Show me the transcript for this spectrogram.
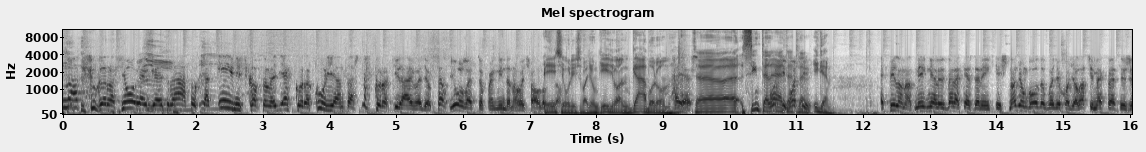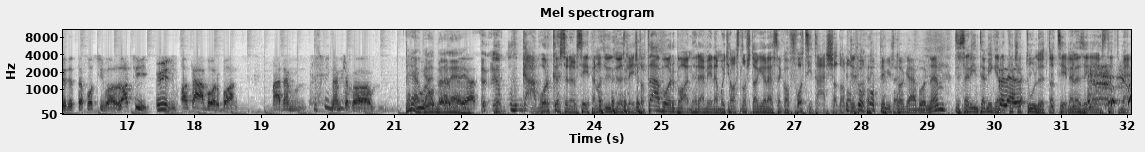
Napsugaras, jó reggelt rátok! Hát én is kaptam egy ekkora kurjántást, mekkora király vagyok. Szev- Jól vagytok meg minden, ahogy hallottam. És jól is vagyunk, így van, Gáborom. Helyes. Hát, eh, szinte Bocsi, lehetetlen. bocsi. Igen. Egy pillanat, még mielőtt belekezdenénk, és nagyon boldog vagyok, hogy a Laci megfertőződött a focival. Laci, üdv a táborban! Már nem, nem csak a Reagáld már le. Gábor, köszönöm szépen az üdvözlést a táborban. Remélem, hogy hasznos tagja leszek a foci társadalomnak. op- optimista Gábor, nem? De szerintem igen, egy kicsit túllőtt a cél, ezért jegyeztet meg.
